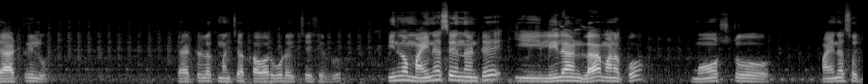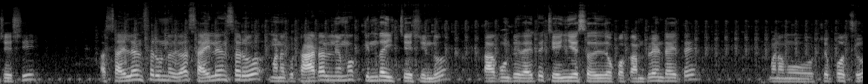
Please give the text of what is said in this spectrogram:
బ్యాటరీలు. బ్యాటరీలకు మంచిగా కవర్ కూడా ఇచ్చేసారు దీనిలో మైనస్ ఏంటంటే ఈ లీలాండ్లో మనకు మోస్ట్ మైనస్ వచ్చేసి ఆ సైలెన్సర్ ఉన్నది కదా సైలెన్సర్ మనకు టాటాలనేమో కింద ఇచ్చేసిండు. కాకుంటే ఇదైతే చేంజ్ చేస్తుంది. ఇది ఒక కంప్లైంట్ అయితే మనము చెప్పొచ్చు.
